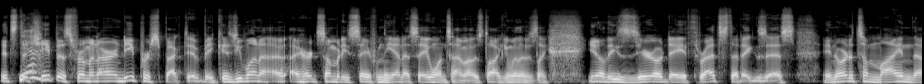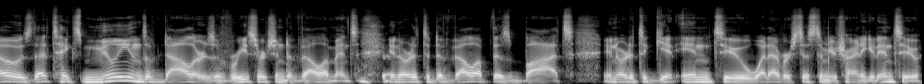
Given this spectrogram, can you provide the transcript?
It's the yeah. cheapest from an R and D perspective because you want to. I heard somebody say from the NSA one time. I was talking with them. It was like, you know, these zero day threats that exist. In order to mine those, that takes millions of dollars of research and development in order to develop this bot. In order to get into whatever system you're trying to get into,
